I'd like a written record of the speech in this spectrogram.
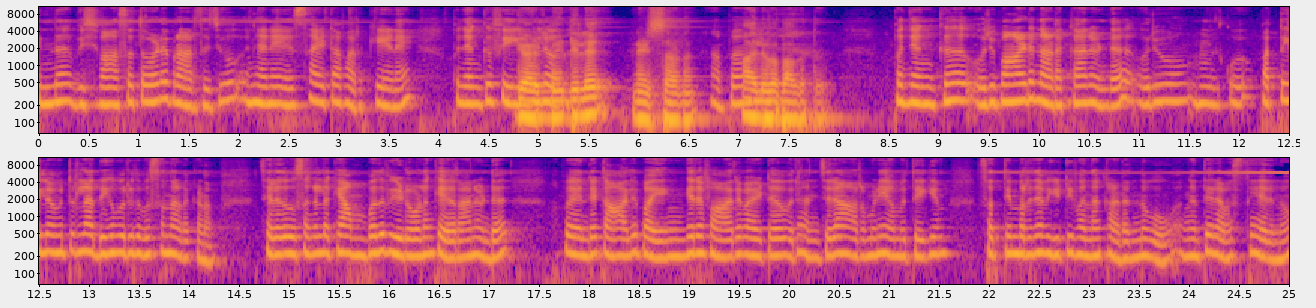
ഇന്ന് വിശ്വാസത്തോടെ പ്രാർത്ഥിച്ചു. ഞാൻ നേഴ്സായിട്ടാണ് വർക്ക് ചെയ്യണേ. അപ്പോൾ ഞങ്ങൾക്ക് ഫീൽഡിൽ നഴ്സാണ് ആലുവ ഭാഗത്ത്. അപ്പം ഞങ്ങൾക്ക് ഒരുപാട് നടക്കാനുണ്ട്. ഒരു പത്ത് കിലോമീറ്ററിലധികം ഒരു ദിവസം നടക്കണം. ചില ദിവസങ്ങളിലൊക്കെ അമ്പത് വീടോളം കയറാനുണ്ട് അപ്പോൾ എന്റെ കാൽ ഭയങ്കര ഭാരമായിട്ട് ഒരു അഞ്ചര ആറ് മണിയാകുമ്പോഴത്തേക്കും സത്യം പറഞ്ഞാൽ വീട്ടിൽ വന്നാൽ കടന്നു പോകും അങ്ങനത്തെ ഒരു അവസ്ഥയായിരുന്നു.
